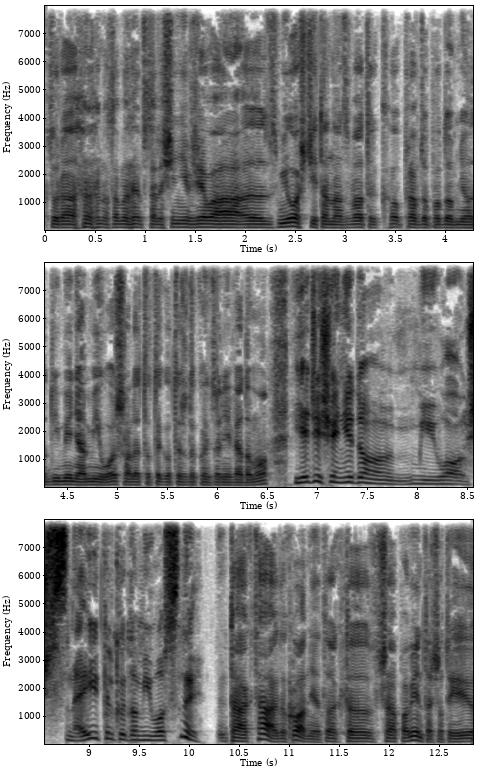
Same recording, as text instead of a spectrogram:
która notabene wcale się nie wzięła z miłości ta nazwa, tylko prawdopodobnie od imienia Miłosz, ale to tego też do końca nie wiadomo. Jedzie się nie do miłosnej, tylko do miłosny. Tak, tak, dokładnie, tak, to trzeba pamiętać o tej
